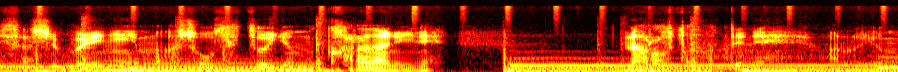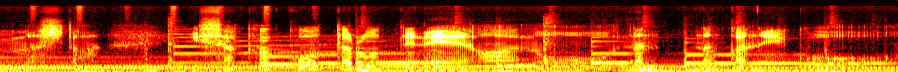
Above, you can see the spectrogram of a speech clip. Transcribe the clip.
久しぶりにまあ小説を読む体にね、なろうと思ってね、あの読みました。伊坂幸太郎ってね、あの、なんかね、こ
